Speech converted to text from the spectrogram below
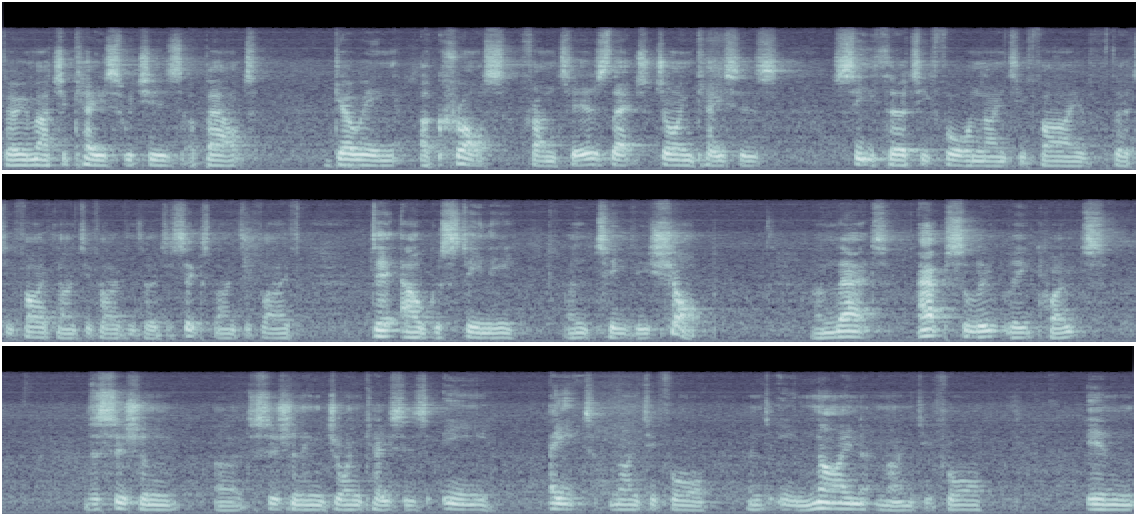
very much a case which is about going across frontiers. That's joint cases C3495, 3595 and 3695, De Agostini and TV Shop. And that absolutely quotes decision, uh, decisioning joint cases E894 and E994 in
